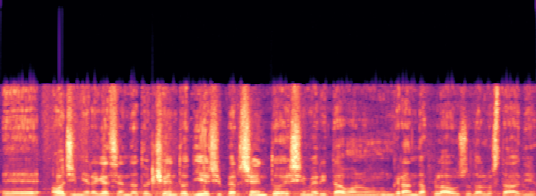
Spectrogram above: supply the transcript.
eh, oggi i miei ragazzi hanno dato il 110% e si meritavano un grande applauso dallo stadio.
